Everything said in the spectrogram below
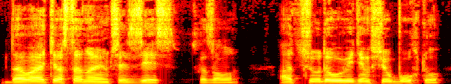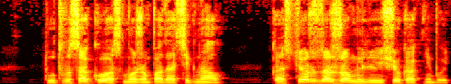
«Давайте остановимся здесь», — сказал он. «Отсюда увидим всю бухту. Тут высоко, сможем подать сигнал. Костер зажжем или еще как-нибудь».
